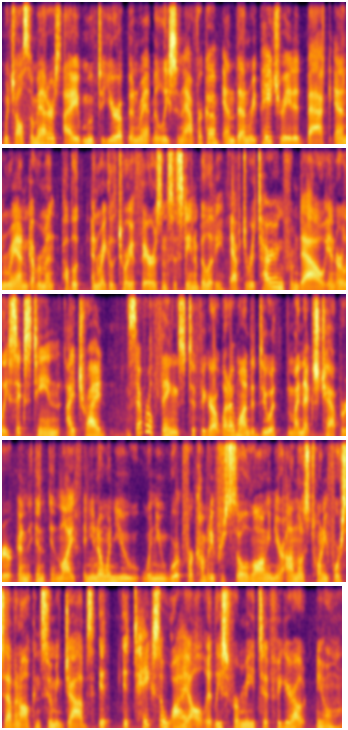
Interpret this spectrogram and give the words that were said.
which also matters. I moved to Europe and ran Middle East and Africa, and then repatriated back and ran government, public, and regulatory affairs and sustainability. After retiring from Dow in early 16, I tried several things to figure out what I wanted to do with my next chapter in, in, in life. And you know, when you when you work for a company for so long and you're on those 24/7 all-consuming jobs, it it takes a while, at least for me, to figure out, you know,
